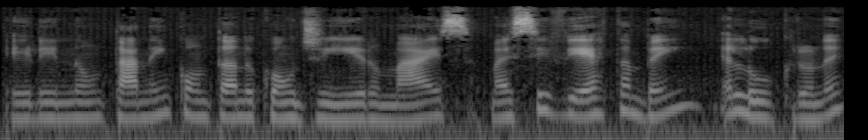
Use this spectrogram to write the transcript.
Ele não está nem contando com o dinheiro mais, mas se vier também é lucro, né?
